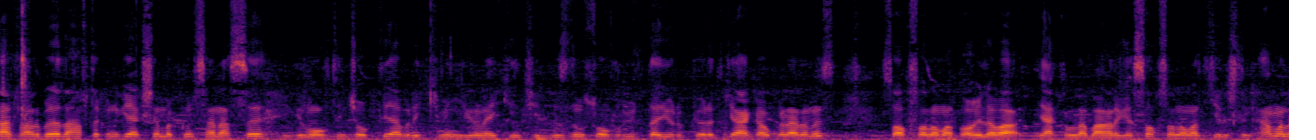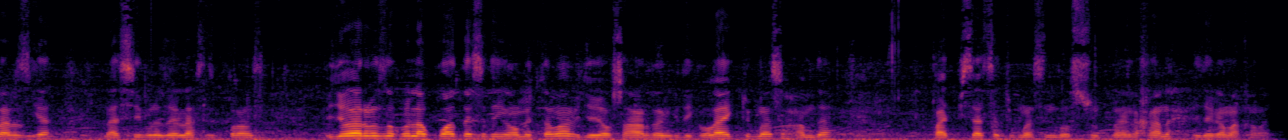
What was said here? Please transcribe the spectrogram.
narxlari biladi hafta kuniga yakshanba kun sanasi 26 oktyabr 2022 yil. Bizni musofir yurtdan yurib ko'rayotgan aka ukalarimiz sog' salomat oila va yaqinlar bag'riga sog' salomat kelishlik hammalaringizga nasib ro'za aylasin deb qolamiz videolarimizni qo'llab quvvatlaysiz degan umiddaman. Video yoqsa har doimgidek layk tugmasi hamda podpisatsiya tugmasini bosishni unutmanglar qani videoga marhamat.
